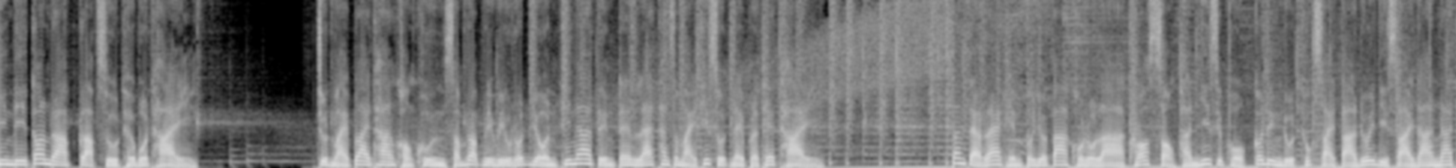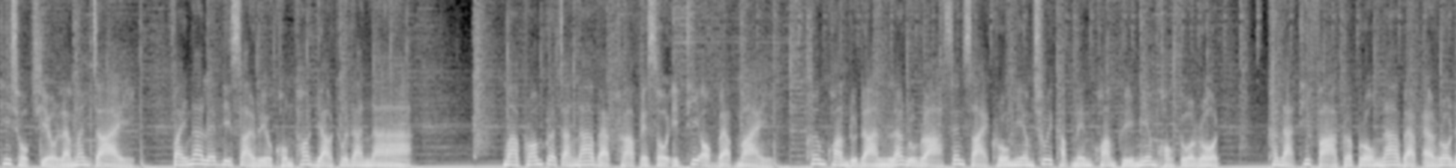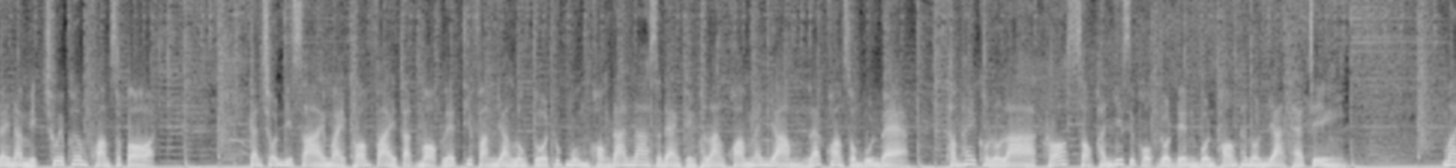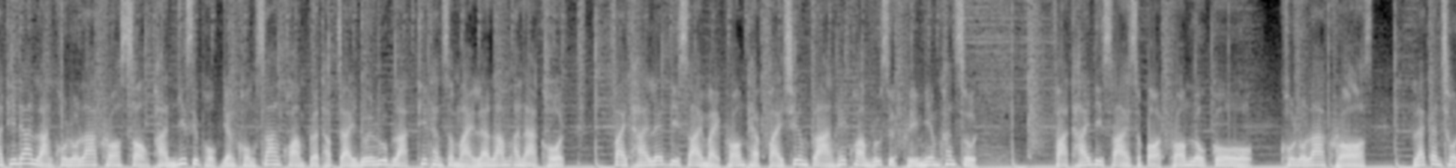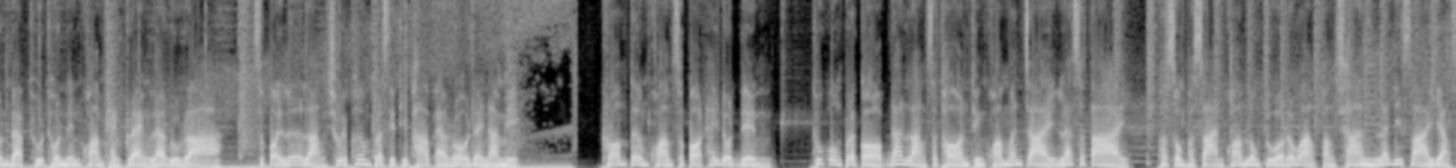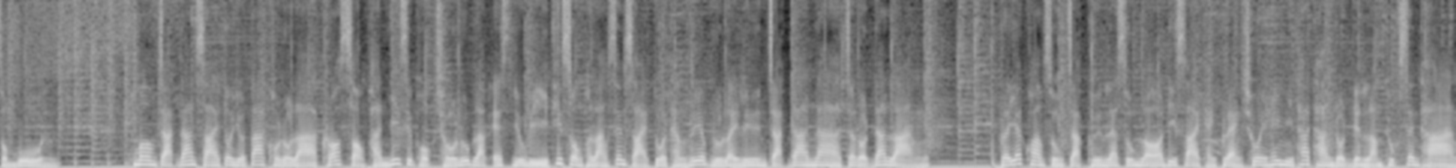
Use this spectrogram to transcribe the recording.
ยินดีต้อนรับกลับสู่เทอร์โบไทย จุดหมายปลายทางของคุณสำหรับรีวิวรถยนต์ที่น่าตื่นเต้นและทันสมัยที่สุดในประเทศไทย ตั้งแต่แรกเห็น Toyota Corolla Cross 2026 ก็ดึงดูดทุกสายตาด้วยดีไซน์ด้านหน้าที่โฉบเฉี่ยวและมั่นใจ ไฟหน้าเล็ดดีไซน์เรียวคมทอดยาวทั่วด้านหน้า มาพร้อมกระจังหน้าแบบทราเปโซอิดที่ออกแบบใหม่ เพิ่มความดุดันและหรูหราเส้นสายโครเมียมช่วยขับเน้นความพรีเมียมของตัวรถ ขณะที่ฝากระโปรงหน้าแบบแอโรไดนามิกช่วยเพิ่มความสปอร์ต กันชนดีไซน์ใหม่พร้อมไฟตัดหมอกเล็ดที่ฝังอย่างลงตัวทุกมุมของด้านหน้าแสดงถึงพลังความแม่นยำและความสมบูรณ์แบบทำให้ Corolla Cross 2026 โดดเด่นบนท้องถนนอย่างแท้จริง มาที่ด้านหลัง Corolla Cross 2026 ยังคงสร้างความประทับใจด้วยรูปลักษณ์ที่ทันสมัยและล้ำอนาคต ไฟท้ายเล็ดดีไซน์ใหม่พร้อมแถบไฟเชื่อมกลางให้ความรู้สึกพรีเมียมขั้นสุด ฝาท้ายดีไซน์สปอร์ตพร้อมโลโก้ Corolla Cross และกันชนแบบทูโทนเน้นความแข็งแกร่งและหรูหรา สปอยเลอร์หลังช่วยเพิ่มประสิทธิภาพแอโรไดนามิกพร้อมเติมความสปอร์ตให้โดดเด่น ทุกองค์ประกอบด้านหลังสะท้อนถึงความมั่นใจและสไตล์ ผสมผสานความลงตัวระหว่างฟังก์ชันและดีไซน์อย่างสมบูรณ์ มองจากด้านซ้าย Toyota Corolla Cross 2026 โชว์รูปลักษณ์ SUV ที่ทรงพลังเส้นสายตัวถังเรียบหรูไหลลื่นจากด้านหน้าจรดด้านหลัง ระยะความสูงจากพื้นและซุ้มล้อดีไซน์แข็งแกร่งช่วยให้มีท่าทางโดดเด่นล้ำทุกเส้นทาง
